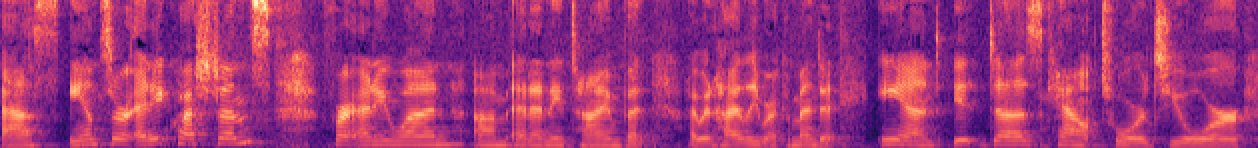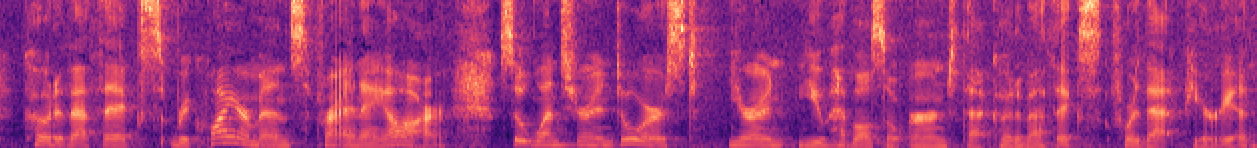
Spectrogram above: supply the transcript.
ask answer any questions for anyone um, at any time, but I would highly recommend it. And it does count towards your code of ethics requirements for NAR. So once you're endorsed, you're in, you have also earned that code of ethics for that period.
